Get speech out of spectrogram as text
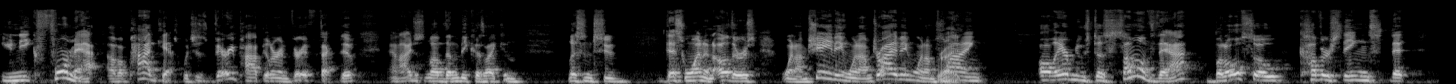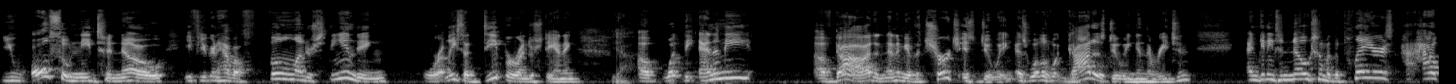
unique format of a podcast, which is very popular and very effective. And I just love them because I can listen to this one and others when I'm shaving, when I'm driving, when I'm flying. Right all Arab News does some of that, but also covers things that you also need to know if you're going to have a full understanding or at least a deeper understanding yeah. of what the enemy of God an enemy of the church is doing, as well as what God is doing in the region. and getting to know some of the players. How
